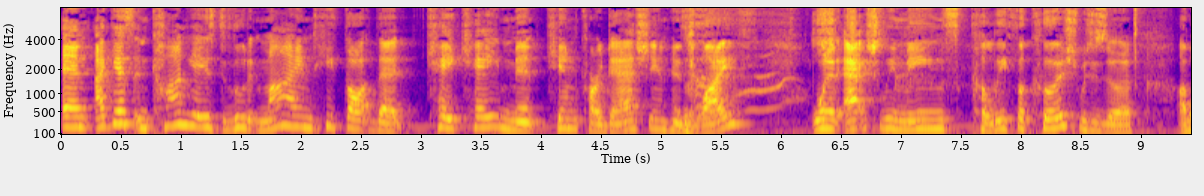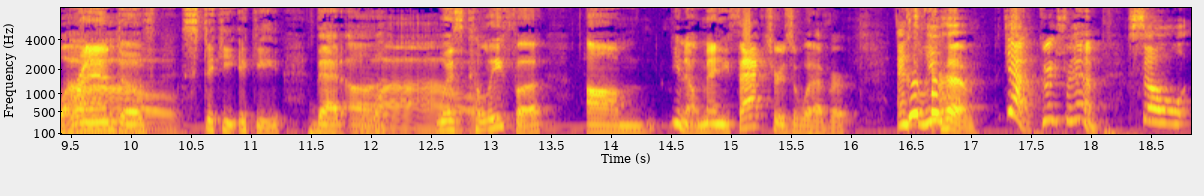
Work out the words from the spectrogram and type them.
And I guess in Kanye's deluded mind, he thought that KK meant Kim Kardashian, his wife, when it actually means Khalifa Kush, which is a, a Wow. brand of sticky icky that uh, Wow. Wiz Khalifa, um, you know, manufactures or whatever. And Good for him. Yeah, great for him. So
